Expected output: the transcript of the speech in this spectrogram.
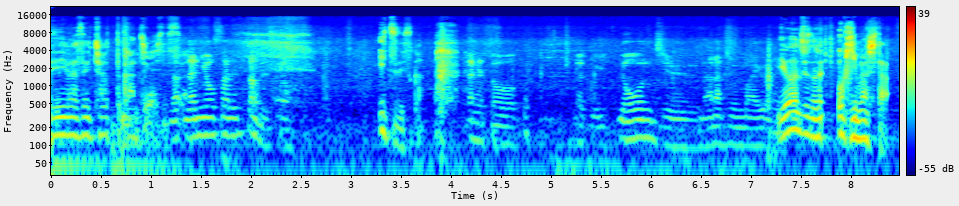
いませんちょっと勘違いしてな何をされてたんですか？いつですか？えっと約47分前ぐらい。40の起きました。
